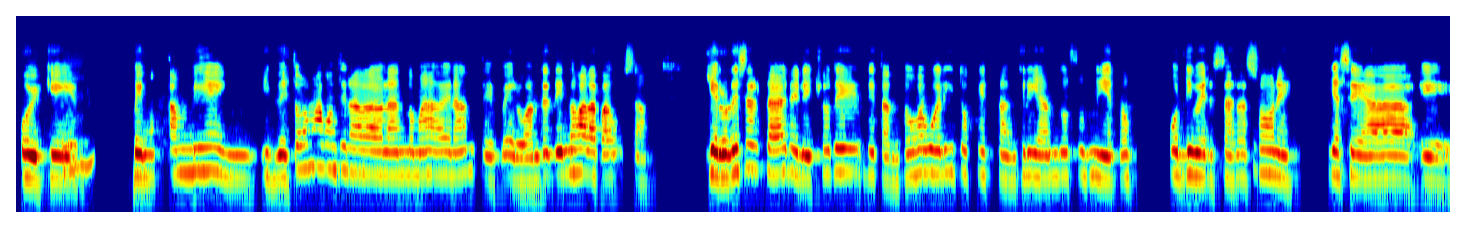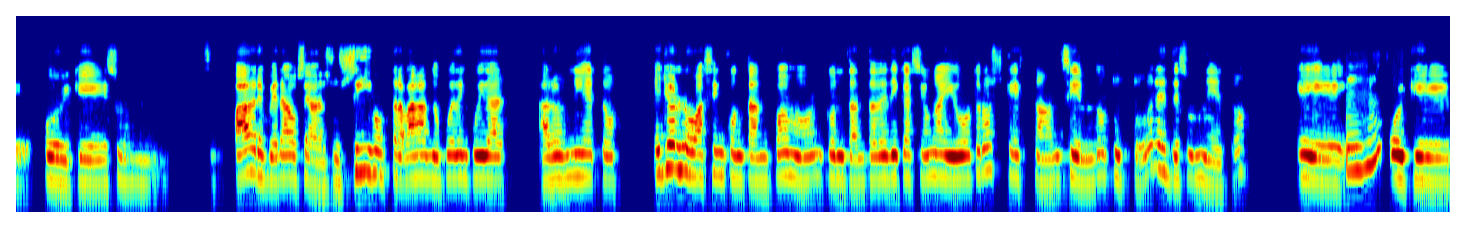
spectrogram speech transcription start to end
porque vemos también, y de esto vamos a continuar hablando más adelante, pero antes de irnos a la pausa, quiero resaltar el hecho de, de tantos abuelitos que están criando sus nietos por diversas razones, ya sea eh, porque sus, padres, ¿verdad? O sea, sus hijos trabajan, no pueden cuidar a los nietos. Ellos lo hacen con tanto amor, con tanta dedicación. Hay otros que están siendo tutores de sus nietos, eh, porque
